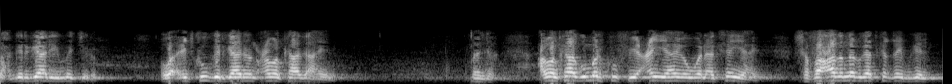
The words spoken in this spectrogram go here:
wax gargaari ma jiro. Oo cid kuu gargaari oon camalkaaga ahayn. Camalkaagu markuu fiican yahay oo wanaagsan yahay shafaacada nabigaad ka qaybgeli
